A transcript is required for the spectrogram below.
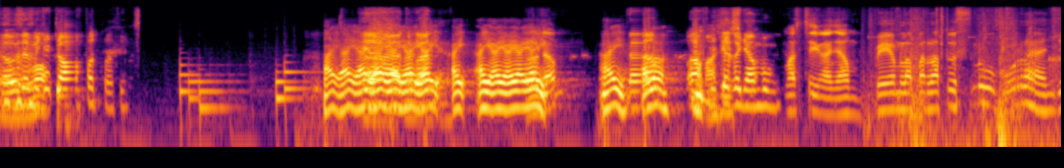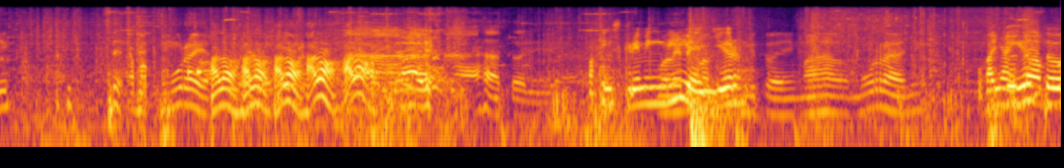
Ya udah mic-nya copot pasti. hai, hai, hai, Ya, hai, hai, hai, hai, hai, hai, hai, hai, hai. Halo. Ah, Masih- mic-nya nggak nyambung. masih nggak nyambung. BM 800 lu murah anjing. Apa murah ya? Halo, halo, halo, halo, halo. Ah, tuh dia. Fucking screaming dia anjir. gitu yang mahal, murah anjing. Bukannya itu.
